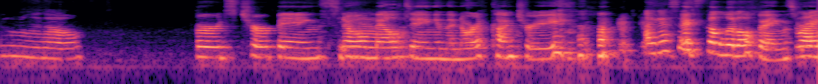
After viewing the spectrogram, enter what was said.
I don't really know. Birds chirping, snow Yeah. melting in the North Country. I guess it's, it's the little things, right?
